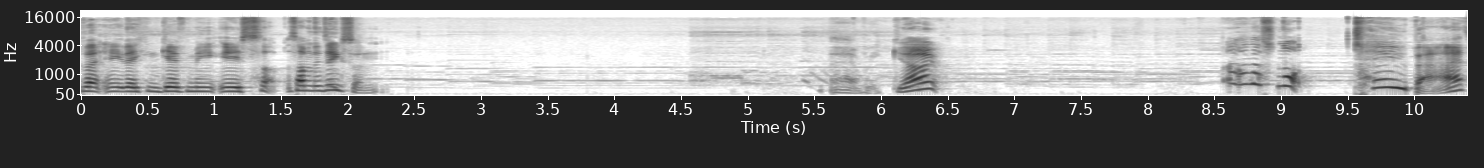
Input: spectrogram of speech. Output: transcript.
that they can give me something decent. There we go. Oh, that's not too bad.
